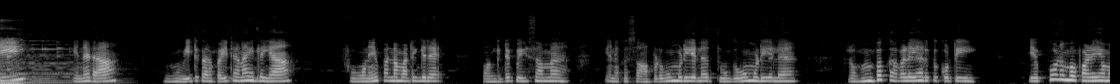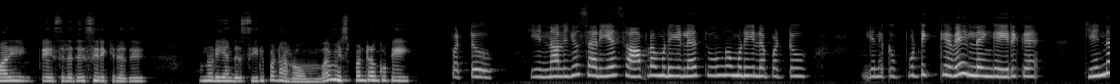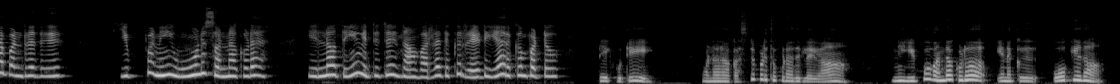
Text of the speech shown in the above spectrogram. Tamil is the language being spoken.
குட்டி என்னடா? உன் வீட்டுக்காரன் போயிட்டானா இல்லையா? ஃபோனே பண்ண மாட்டேங்கிற. உன்கிட்ட பேசாம எனக்கு சாப்பிடவும் முடியல தூங்கவும் முடியல. ரொம்ப கவலையா இருக்கு குட்டி. எப்போ நம்ம பழைய மாதிரி பேசுறது சிரிக்கிறது? உன்னுடைய அந்த சிரிப்பை நான் ரொம்ப மிஸ் பண்றேன் குட்டி. பட்டு என்னாலையும் சரியா சாப்பிட முடியல தூங்க முடியல பட்டு. எனக்கு பிடிக்கவே இல்லை இங்க இருக்க. என்ன பண்றது? இப்ப நீ ஊன்னு சொன்னா கூட எல்லாத்தையும் விட்டுட்டு நான் வர்றதுக்கு ரெடியா இருக்கேன் பட்டு. டேய் குட்டி உன்னை நான் கஷ்டப்படுத்தக்கூடாது இல்லையா நீ இப்போ வந்தா கூட எனக்கு ஓகே தான்.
